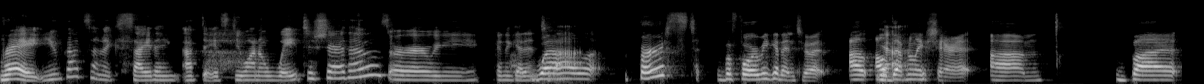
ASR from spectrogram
ray you've got some exciting updates do you want to wait to share those or are we going to get into that well, first, before we get into it, I'll, I'll Yeah. definitely share it. Um, but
